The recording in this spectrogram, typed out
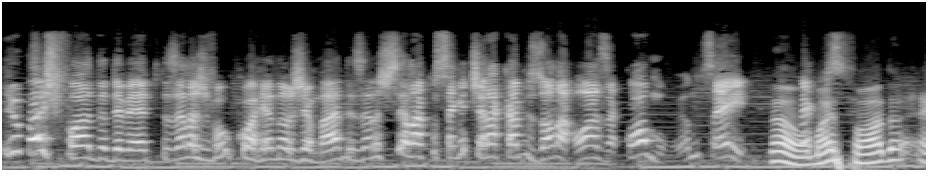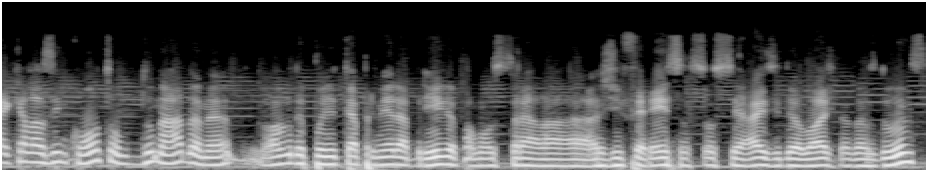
E o mais foda, Demetrius, elas vão correndo algemadas, elas, sei lá, conseguem tirar a camisola rosa. Como? Eu não sei. Não, o mais foda é que elas encontram do nada, né? Logo depois de ter a primeira briga pra mostrar lá as diferenças sociais e ideológicas das duas.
